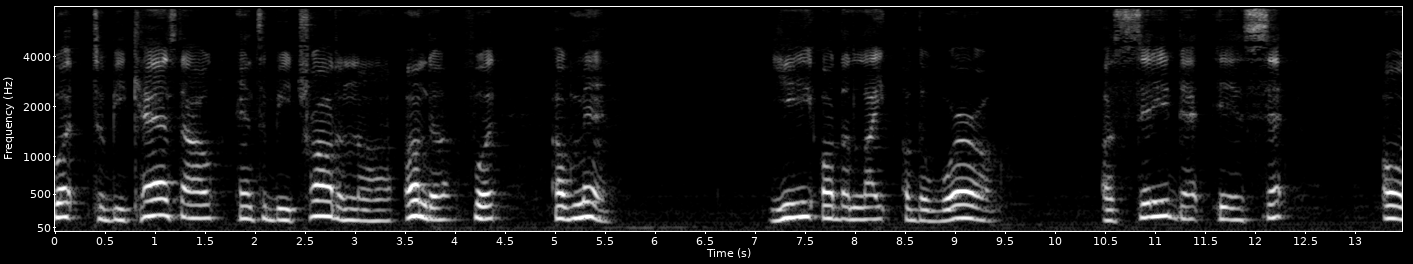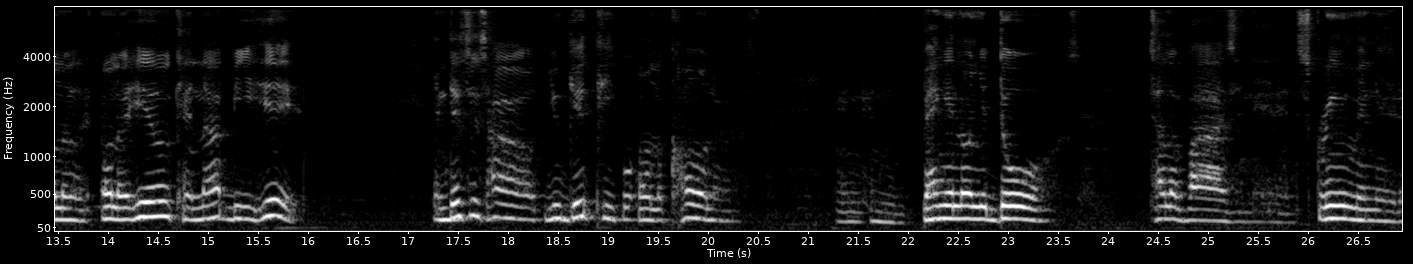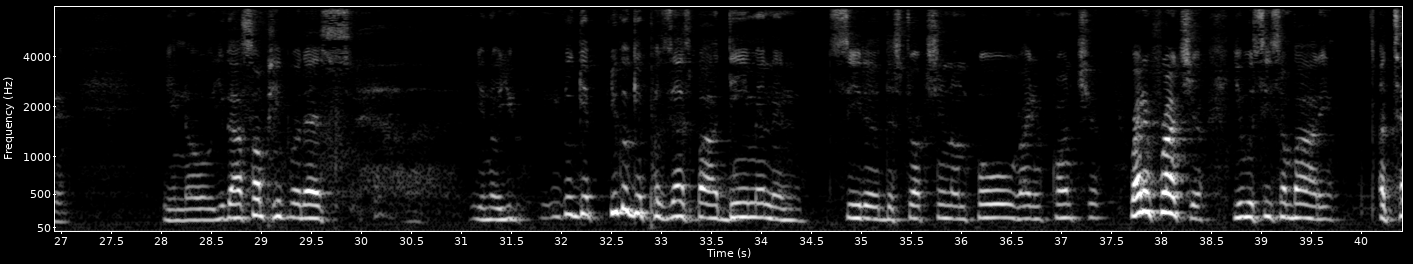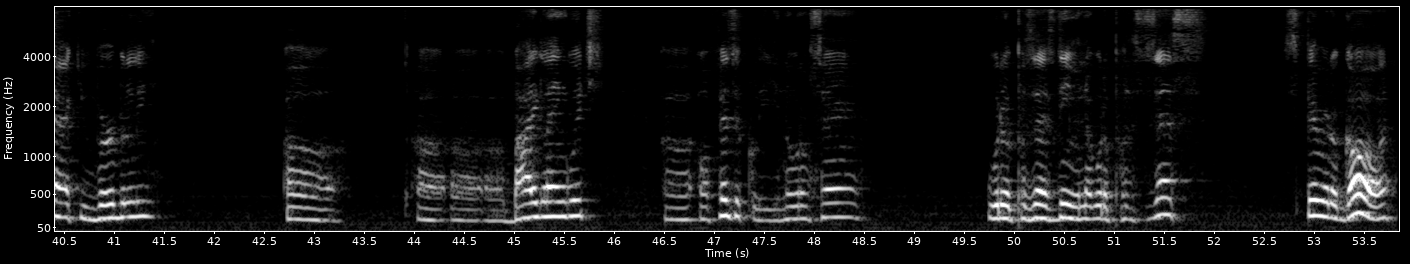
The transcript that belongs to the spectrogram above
but to be cast out and to be trodden on under foot of men. Ye are the light of the world. A city that is set on a on a hill cannot be hid. And this is how you get people on the corners and, and banging on your doors and televising it and screaming it and you know, you got some people that's you know, you you could get you could get possessed by a demon and see the destruction unfold right in front of you. Right in front of you, you will see somebody attack you verbally, uh, uh, uh, uh, body language, uh, or physically. You know what I'm saying? With a possessed demon, now with a possessed spirit of God,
